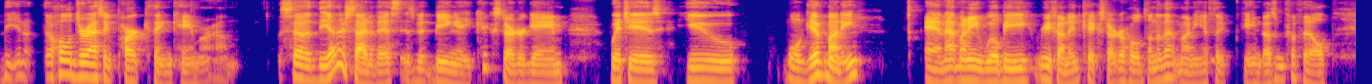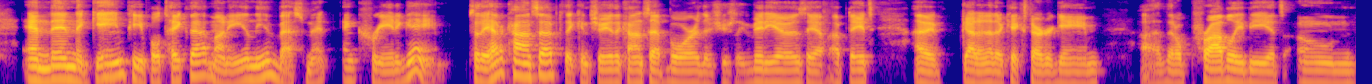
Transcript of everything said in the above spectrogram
the, you know the whole Jurassic Park thing came around. So the other side of this is being a Kickstarter game, which is you will give money and that money will be refunded. Kickstarter holds onto that money if the game doesn't fulfill. And then the game people take that money and the investment and create a game so they have a concept they can show you the concept board there's usually videos they have updates i've got another kickstarter game uh, that'll probably be its own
